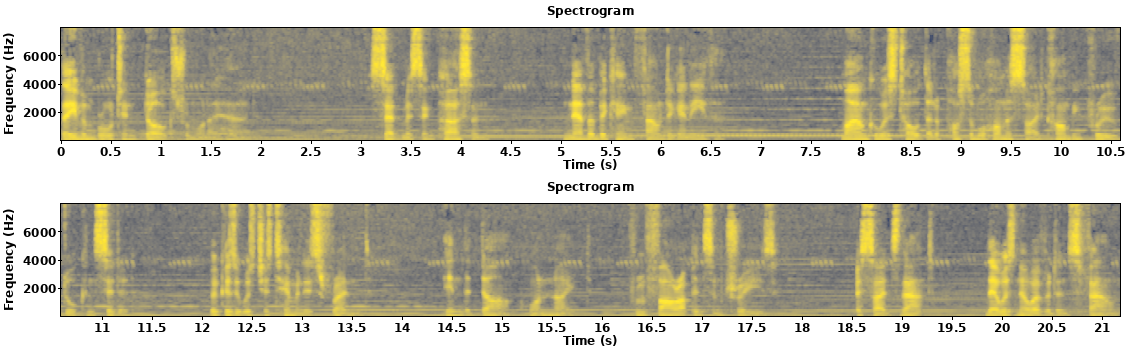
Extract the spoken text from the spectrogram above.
They even brought in dogs from what I heard. Said missing person never became found again either. My uncle was told that a possible homicide can't be proved or considered because it was just him and his friend in the dark one night from far up in some trees. Besides that, there was no evidence found.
